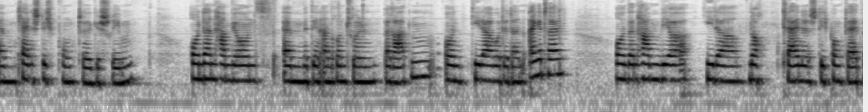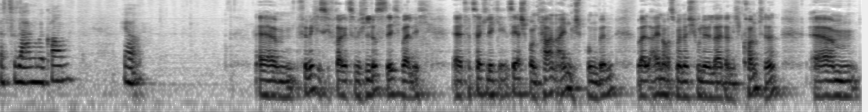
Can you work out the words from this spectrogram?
ähm, kleine Stichpunkte geschrieben. Und dann haben wir uns ähm, mit den anderen Schulen beraten und jeder wurde dann eingeteilt. Und dann haben wir jeder noch kleine Stichpunkte etwas zu sagen bekommen. Ja. Ähm, für mich ist die Frage ziemlich lustig, weil ich äh, tatsächlich sehr spontan eingesprungen bin, weil einer aus meiner Schule leider nicht konnte. Ähm,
